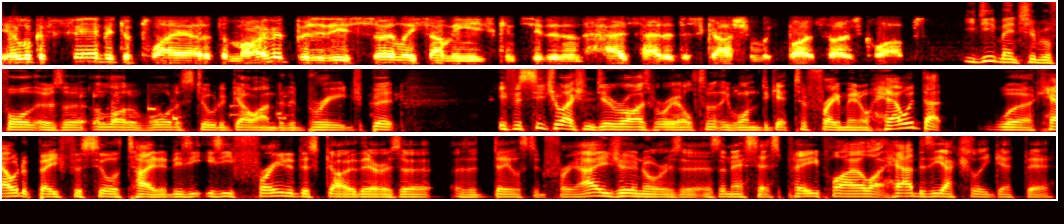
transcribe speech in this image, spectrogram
yeah, look, a fair bit to play out at the moment, but it is certainly something he's considered and has had a discussion with both those clubs. You did mention before there was a, a lot of water still to go under the bridge, but if a situation did arise where he ultimately wanted to get to Fremantle, how would that work? How would it be facilitated? Is he is he free to just go there as a as a delisted free agent or as, a, as an SSP player? Like, how does he actually get there?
